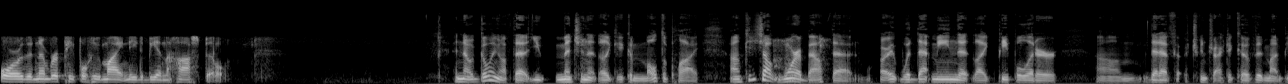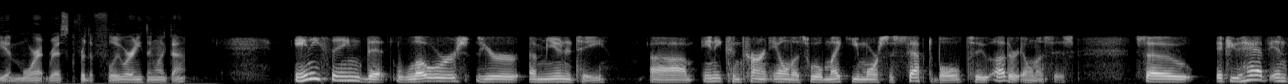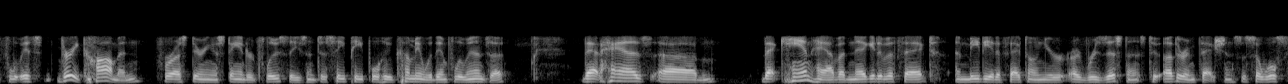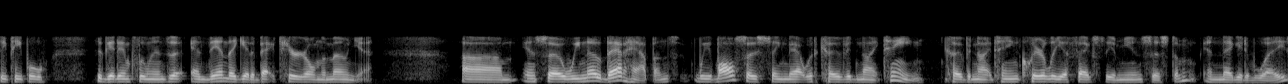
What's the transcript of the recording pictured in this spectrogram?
or the number of people who might need to be in the hospital. And now, going off that, you mentioned that like it can multiply. Um, can you talk more about that? Would that mean that like people that are um, that have contracted COVID might be more at risk for the flu or anything like that? Anything that lowers your immunity um, any concurrent illness will make you more susceptible to other illnesses. So if you have influ, it's very common for us during a standard flu season to see people who come in with influenza that has um, that can have a negative effect, immediate effect on your resistance to other infections. So we'll see people who get influenza and then they get a bacterial pneumonia. Um, and so we know that happens. We've also seen that with COVID 19. COVID 19 clearly affects the immune system in negative ways.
